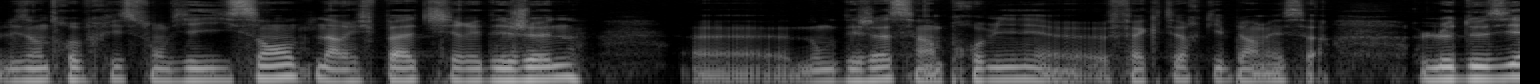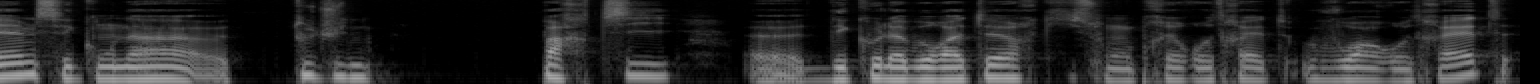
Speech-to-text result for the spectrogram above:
les entreprises sont vieillissantes, n'arrivent pas à attirer des jeunes. donc déjà, c'est un premier facteur qui permet ça. Le deuxième, c'est qu'on a toute une partie des collaborateurs qui sont pré-retraite, voire retraite,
